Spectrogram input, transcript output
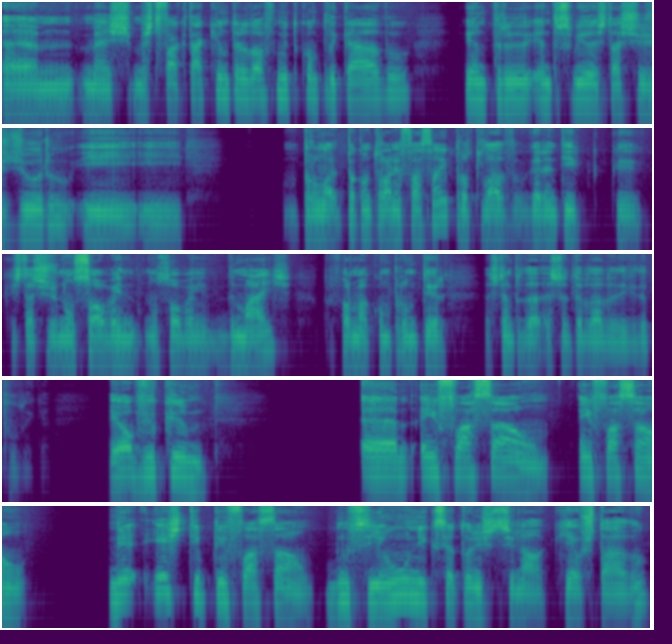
um, mas, mas de facto há aqui um trade-off muito complicado entre, entre subidas de taxas de juro e, e por um lado, para controlar a inflação e, por outro lado, garantir que, que as taxas de juros não sobem, não sobem demais, por forma a comprometer a sustentabilidade da dívida pública. É óbvio que uh, a inflação, a inflação, este tipo de inflação beneficia um único setor institucional, que é o Estado,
